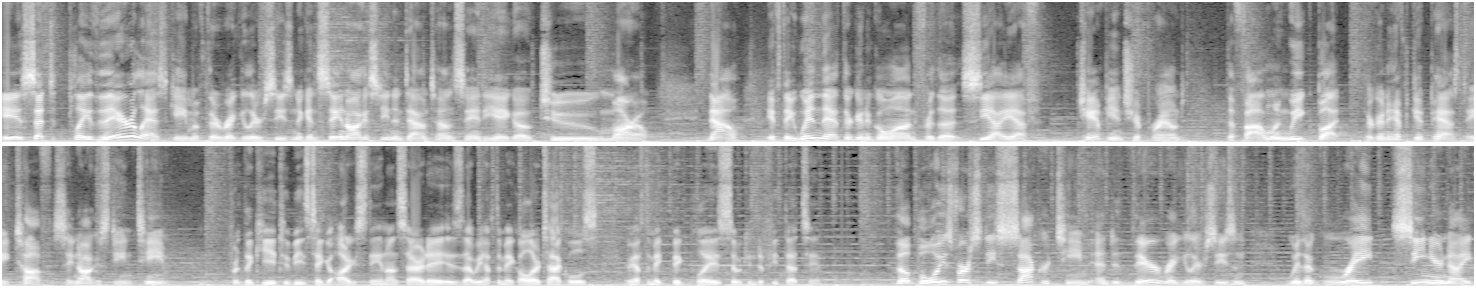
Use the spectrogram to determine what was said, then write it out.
is set to play their last game of their regular season against St. Augustine in downtown San Diego tomorrow. Now, if they win that, they're going to go on for the CIF championship round the following week, but they're going to have to get past a tough St. Augustine team. For the key to beat St. Augustine on Saturday is that we have to make all our tackles and we have to make big plays so we can defeat that team. The boys varsity soccer team ended their regular season with a great senior night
